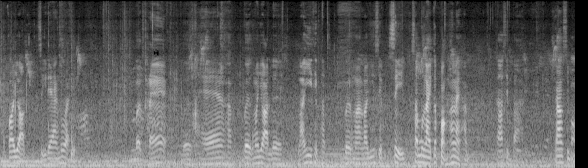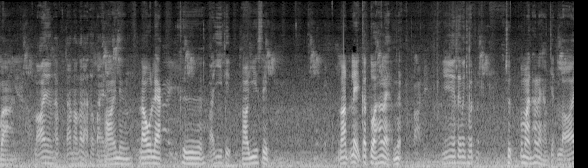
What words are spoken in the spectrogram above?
แล้วก็หยอดสีแดงด้วย เบิร์กแท้เบิกแท้นะครับ เบิกมาหยอดเลยร้อยยี่สิบครับ เบิกมา120สีซามูไรกระป๋องเท่าไหร่ครับเก้าสิบบาท90บาทร้อยนึงครับ ตามท้องตลาดทั่วไปร้อยหนึ่งแล้วแลกคือร้อยยี่สิบ120ล็อตเลทก็ตัวเท่าไหร่ครับเนี่ย นี่ซื้อเป็นชุด ชุดประมาณเท่าไหร่ครับเจ็ดร้อย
